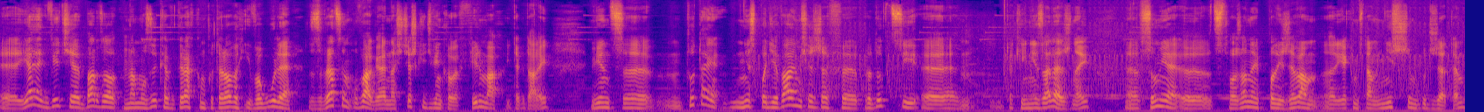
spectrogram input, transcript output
E, Ja, jak wiecie, bardzo na muzykę w grach komputerowych i w ogóle zwracam uwagę na ścieżki dźwiękowe w filmach itd. Więc e, tutaj nie spodziewałem się, że w produkcji e, takiej niezależnej, e, w sumie e, stworzonej podejrzewam e, jakimś tam niższym budżetem,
